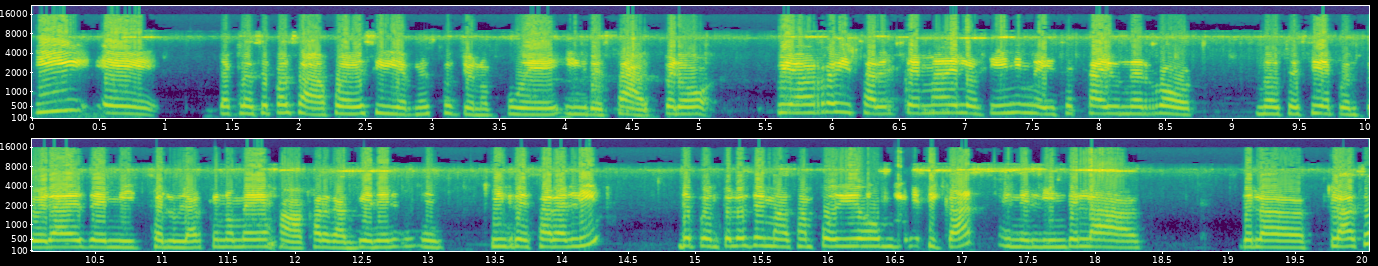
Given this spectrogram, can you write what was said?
y eh, la clase pasada, jueves y viernes, pues yo no pude ingresar, pero fui a revisar el tema de login y me dice que hay un error. No sé si de pronto era desde mi celular que no me dejaba cargar bien el, ingresar al link de pronto los demás han podido verificar en el link de la de la clase.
